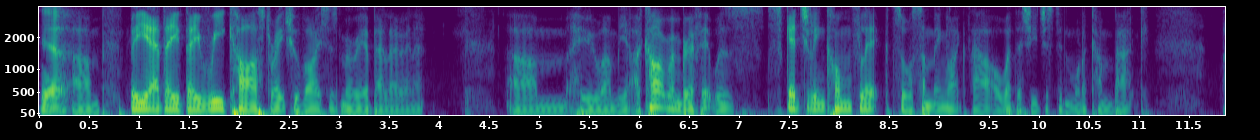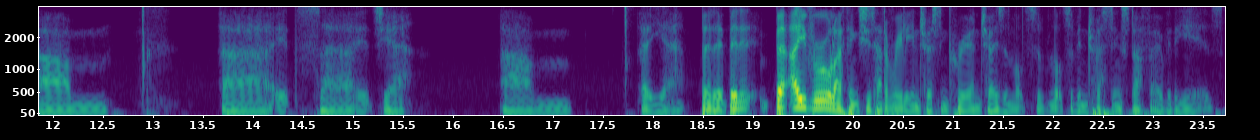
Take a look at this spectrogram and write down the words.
Yeah. Um, but yeah, they they recast Rachel Weisz as Maria Bello in it um, who um, yeah, I can't remember if it was scheduling conflicts or something like that, or whether she just didn't want to come back. Um, uh, it's uh, it's yeah, um, uh, yeah, but it, but it, but overall, I think she's had a really interesting career and chosen lots of lots of interesting stuff over the years.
